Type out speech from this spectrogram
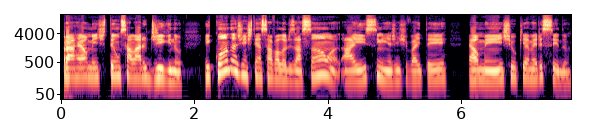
para realmente ter um salário digno. E quando a gente tem essa valorização, aí sim a gente vai ter realmente o que é merecido.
